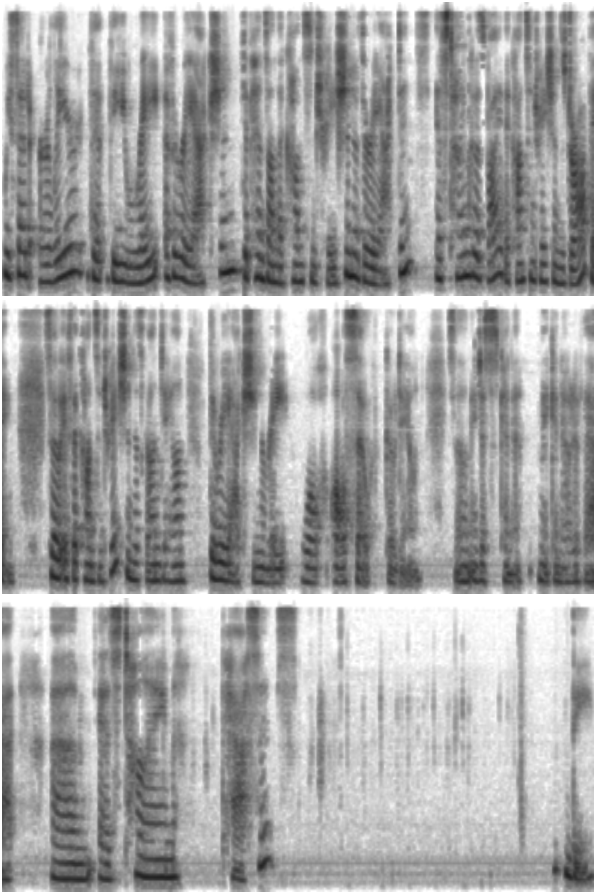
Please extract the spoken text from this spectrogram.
We said earlier that the rate of a reaction depends on the concentration of the reactants. As time goes by, the concentration is dropping. So if the concentration has gone down, the reaction rate will also go down. So let me just kind of make a note of that. Um, as time passes, the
